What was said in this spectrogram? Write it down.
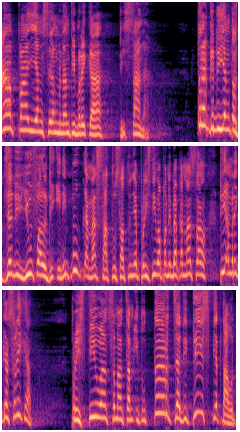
apa yang sedang menanti mereka di sana. Tragedi yang terjadi di Uvalde ini bukanlah satu-satunya peristiwa penembakan massal di Amerika Serikat. Peristiwa semacam itu terjadi di setiap tahun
